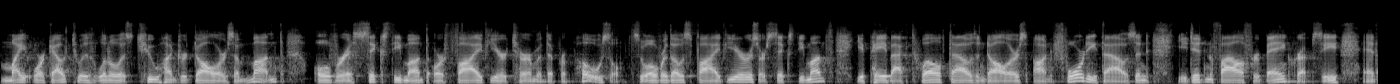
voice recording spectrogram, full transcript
might work out to as little as $200 a month over a 60 month or five year term of the proposal. So over those five years or 60 months, you pay back $12,000 on $40,000. You didn't file for bankruptcy and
